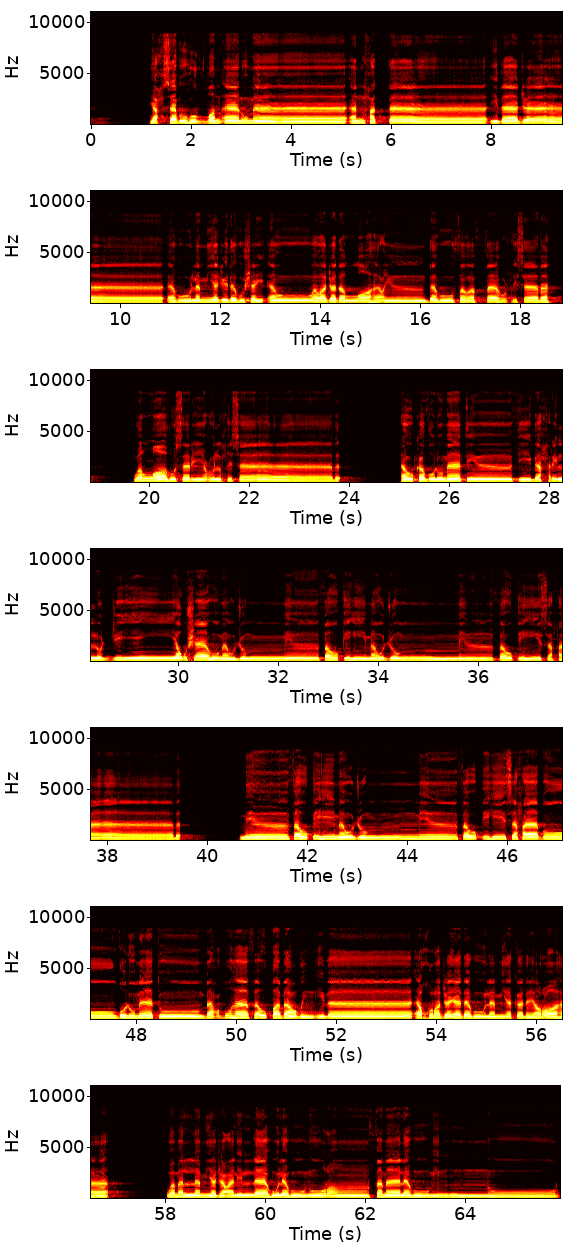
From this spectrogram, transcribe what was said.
يحسبه الظمآن ماء حتى إذا جاءه لم يجده شيئا ووجد الله عنده فوفاه حسابه. والله سريع الحساب. أو كظلمات في بحر لجي يغشاه موج من فوقه موج من فوقه سحاب. من فوقه موج من فوقه سحاب ظلمات بعضها فوق بعض إذا أخرج يده لم يكد يراها ومن لم يجعل الله له نورا فما له من نور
